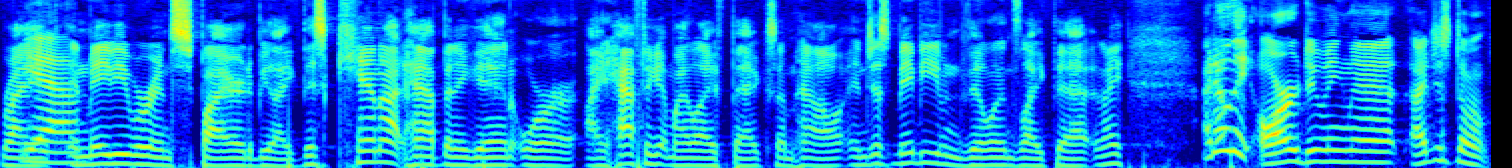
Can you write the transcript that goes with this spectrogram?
right Yeah. and maybe we're inspired to be like this cannot happen again or i have to get my life back somehow and just maybe even villains like that and i i know they are doing that i just don't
